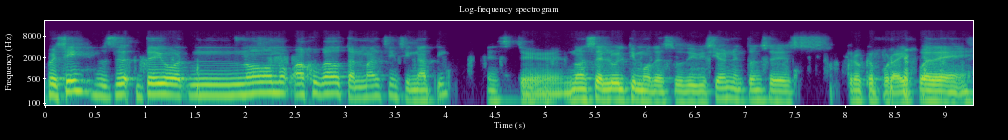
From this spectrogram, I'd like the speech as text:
Pues sí, te digo, no ha jugado tan mal Cincinnati. Este, no es el último de su división, entonces creo que por ahí puede,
